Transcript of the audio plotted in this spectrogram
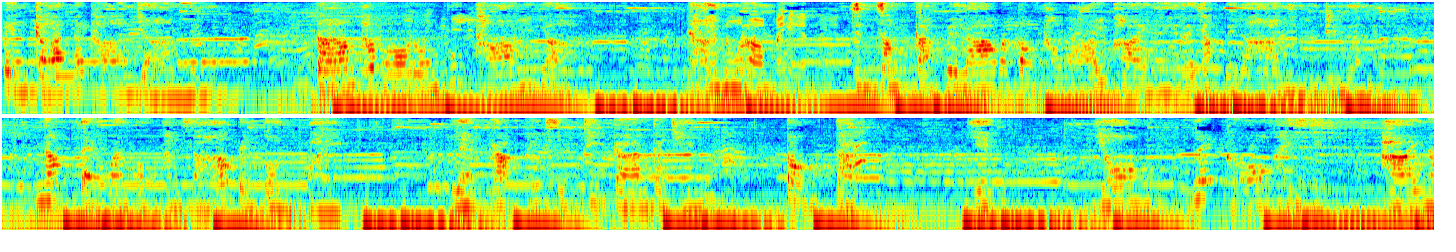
เป็นการละทานอย่างหนึ่ง ตามพระบรมพุทธานุญาตดังเห็นหนูหรอกไม่เห็นไม่เห็น จึงจำกัดเวลาว่าต้องถวายภายในระยะเวลาหนึ่งเดือน นับแต่วันออกพรรษาเป็นต้นไป และพระภิกษุที่การกฐิน ต้องตัด เย็บยอมและครองให้เสร็จ ภายใน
